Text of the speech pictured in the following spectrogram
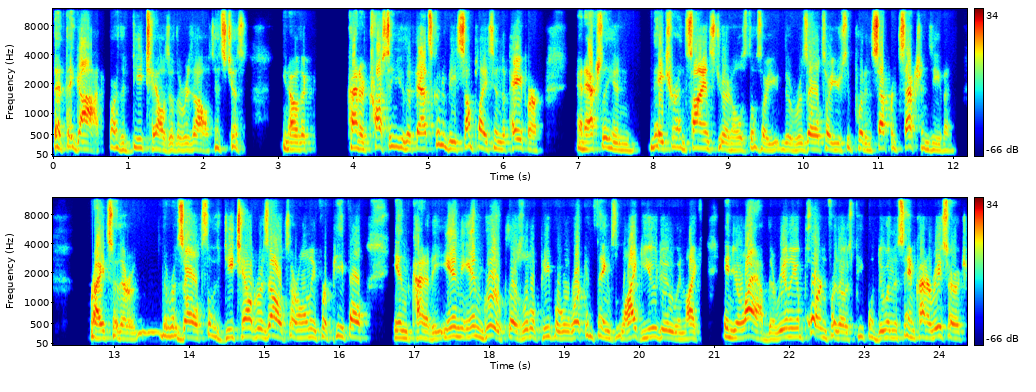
that they got or the details of the results. It's just, you know, the kind of trusting you that that's going to be someplace in the paper. And actually, in Nature and Science journals, those are the results are usually put in separate sections, even right? So the results, those detailed results are only for people in kind of the in in group, those little people who work in things like you do and like in your lab. They're really important for those people doing the same kind of research.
